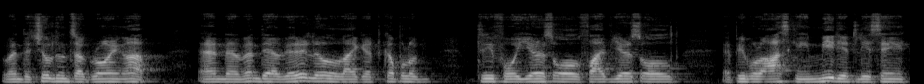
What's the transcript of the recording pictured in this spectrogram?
when the children are growing up, and uh, when they are very little, like a couple of three, four years old, five years old, uh, people are asking immediately, saying,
